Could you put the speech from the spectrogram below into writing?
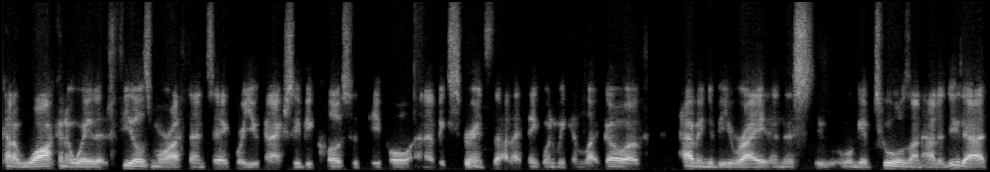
kind of walk in a way that feels more authentic, where you can actually be close with people and have experienced that. I think when we can let go of having to be right, and this will give tools on how to do that,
